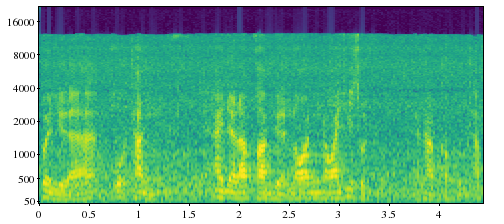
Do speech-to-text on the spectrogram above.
ช่วยเหลือพวกท่านให้ได้รับความเดือดร้อนน้อยที่สุดนะครับขอบคุณครับ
